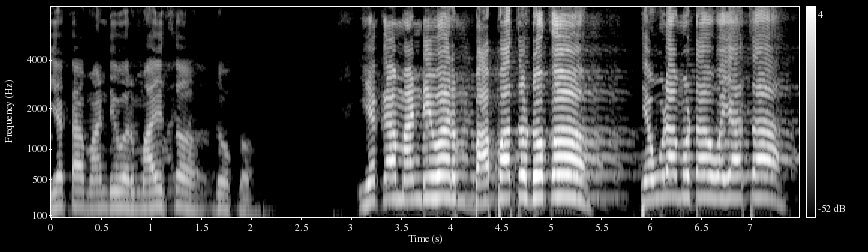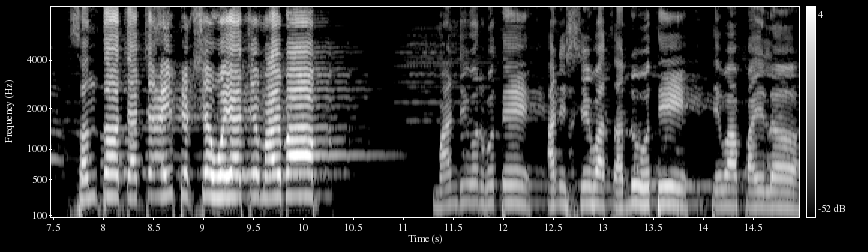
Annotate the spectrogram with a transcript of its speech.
एका मांडीवर मायचं डोकं. एका मांडीवर बापाचं डोकं. तेवढा मोठा वयाचा संत त्याच्या आईपेक्षा वयाचे मायबाप. मांडीवर होते आणि सेवा चालू होती. तेव्हा पाहिलं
